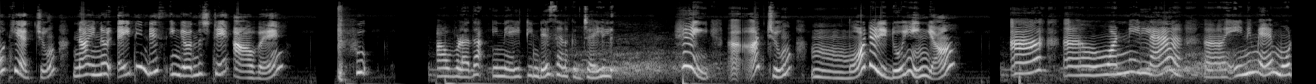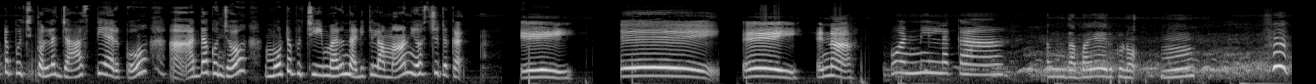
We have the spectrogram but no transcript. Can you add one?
ஓகே அச்சு. நான் இன்னும் எயிட்டீன் டேஸ் இங்க வந்து ஸ்டே ஆவேன். அவ்வளவுதான். இன்னும் எயிட்டீன் டேஸ் எனக்கு jail. Hey Achu what are you doing யா? ஒன்றும் இல்லை. இனிமே மூட்டைப்பூச்சி தொல்லை ஜாஸ்தியா இருக்கும். அஹ், அதான் கொஞ்சம் மூட்டைப்பூச்சி மருந்து அடிக்கலாமான்னு யோசிச்சுட்டு இருக்கேன். ஏய் ஏய் ஏய் என்ன? ஒன்றும் இல்லைக்கா. அந்த பயம் இருக்கணும். ம். ஹம்.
